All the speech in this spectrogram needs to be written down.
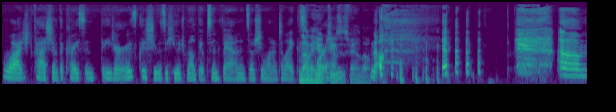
watched Passion of the Christ in theaters because she was a huge Mel Gibson fan, and so she wanted to like Not a huge him. Jesus fan though. No. um,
